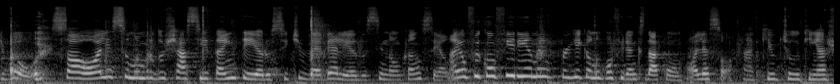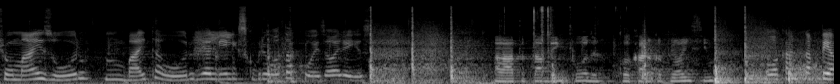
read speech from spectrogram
de boa. Só olha se o número do chassi tá inteiro. Se tiver, beleza. Se não, cancela. Aí eu fui conferir, né? Por que, que eu não conferi antes da compra? Olha só. Aqui o tio Luquinha achou mais ouro, um baita ouro. E ali ele descobriu outra coisa, olha isso. A lata tá bem podre. Colocaram o campeão em cima. Colocaram o capel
